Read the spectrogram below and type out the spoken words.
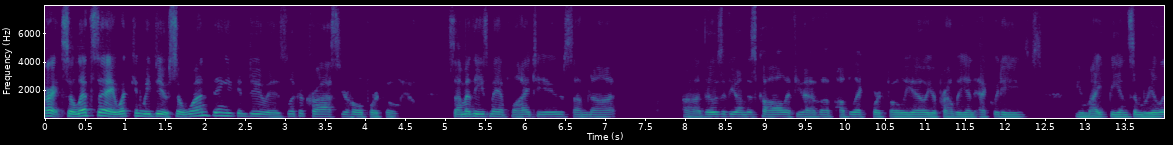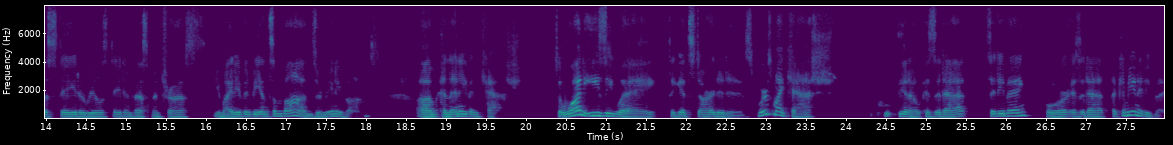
All right, so let's say, what can we do? So one thing you can do is look across your whole portfolio. Some of these may apply to you, some not. Uh, those of you on this call, if you have a public portfolio, you're probably in equities. You might be in some real estate or real estate investment trusts. You might even be in some bonds or muni bonds, um, and then even cash. So one easy way to get started is, where's my cash? You know, is it at Citibank or is it at a community bank?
